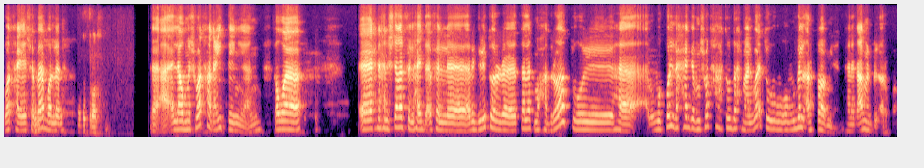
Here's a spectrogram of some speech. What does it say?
واضحة يا شباب ولا لا؟ يا دكتور واضح آه، لو مش واضحة نعيد تاني يعني. هو آه، إحنا هنشتغل في ال head... في ال regulator ثلاث محاضرات وه... وكل حاجة مش واضحة هتوضح مع الوقت وبالأرقام يعني. هنتعامل بالأرقام.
